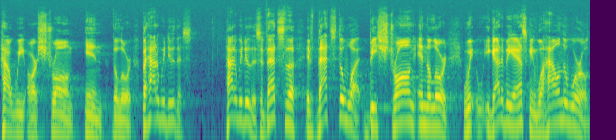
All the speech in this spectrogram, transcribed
how we are strong in the Lord. But how do we do this? How do we do this? If that's the if that's the what, be strong in the Lord. We, you got to be asking, well, how in the world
